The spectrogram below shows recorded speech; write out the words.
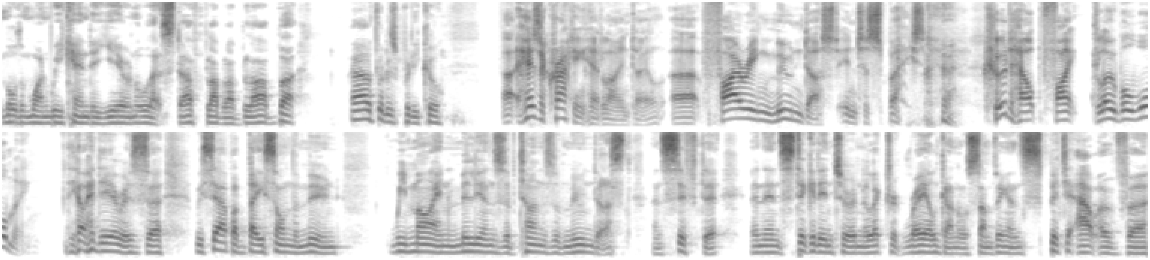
more than one weekend a year and all that stuff. Blah blah blah. But uh, I thought it was pretty cool. Uh, here's a cracking headline, Dale. Uh, firing moon dust into space. could help fight global warming. The idea is uh, we set up a base on the moon, we mine millions of tons of moon dust and sift it, and then stick it into an electric rail gun or something and spit it out of. Uh,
